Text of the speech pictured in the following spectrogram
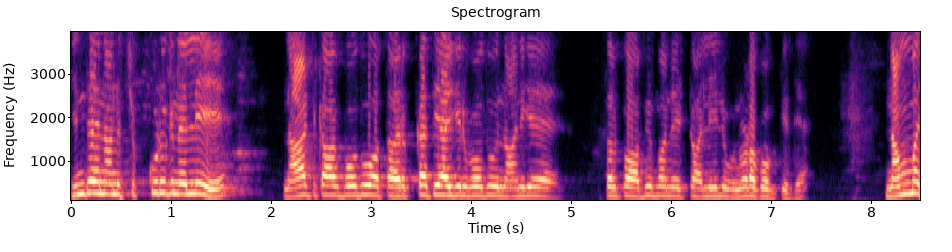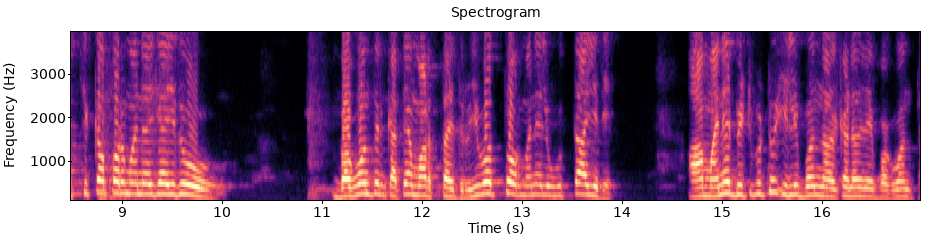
ಹಿಂದೆ ನಾನು ಚಿಕ್ಕ ಹುಡುಗನಲ್ಲಿ ನಾಟಕ ಆಗ್ಬೋದು ಅಥವಾ ಅರ್ಕತೆ ಆಗಿರ್ಬೋದು, ನನಗೆ ಸ್ವಲ್ಪ ಅಭಿಮಾನ ಇಟ್ಟು ಅಲ್ಲಿ ಇಲ್ಲಿ ನೋಡಕ್ ಹೋಗ್ತಿದ್ದೆ. ನಮ್ಮ ಚಿಕ್ಕಪ್ಪರ ಮನೆಗೆ ಇದು ಭಗವಂತನ ಕತೆ ಮಾಡಿಸ್ತಾ ಇದ್ರು. ಇವತ್ತು ಅವ್ರ ಮನೇಲಿ ಉತ್ತಾಗಿದೆ ಆ ಮನೆ ಬಿಟ್ಬಿಟ್ಟು ಇಲ್ಲಿ ಬಂದು ನಲ್ಕೊಂಡಿದ್ದಾನೆ ಭಗವಂತ.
